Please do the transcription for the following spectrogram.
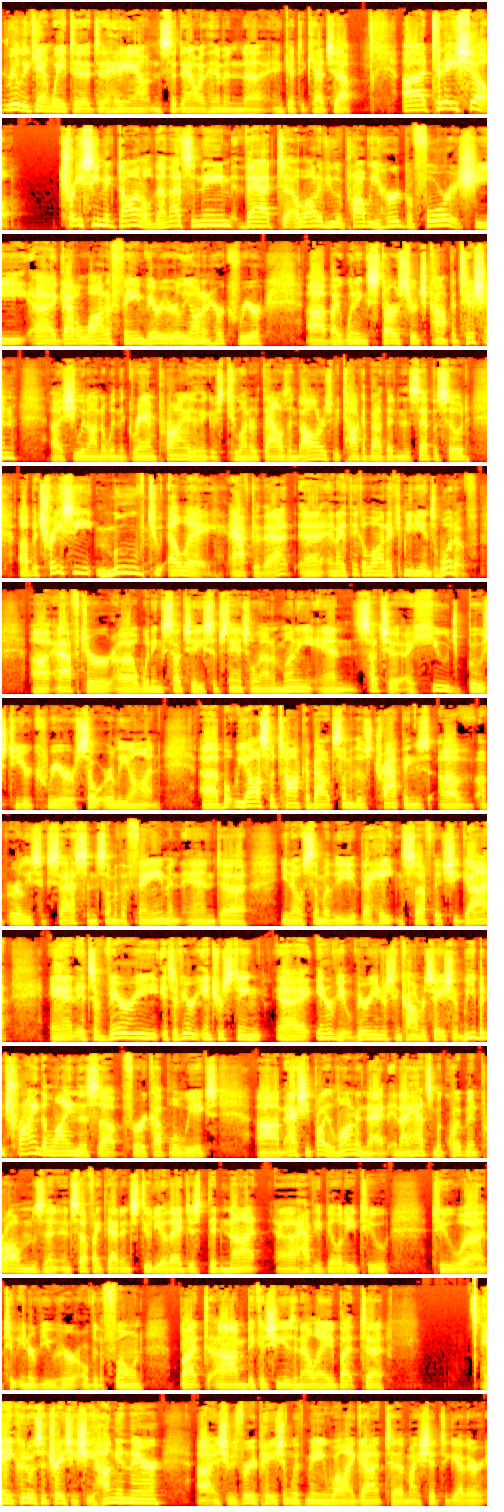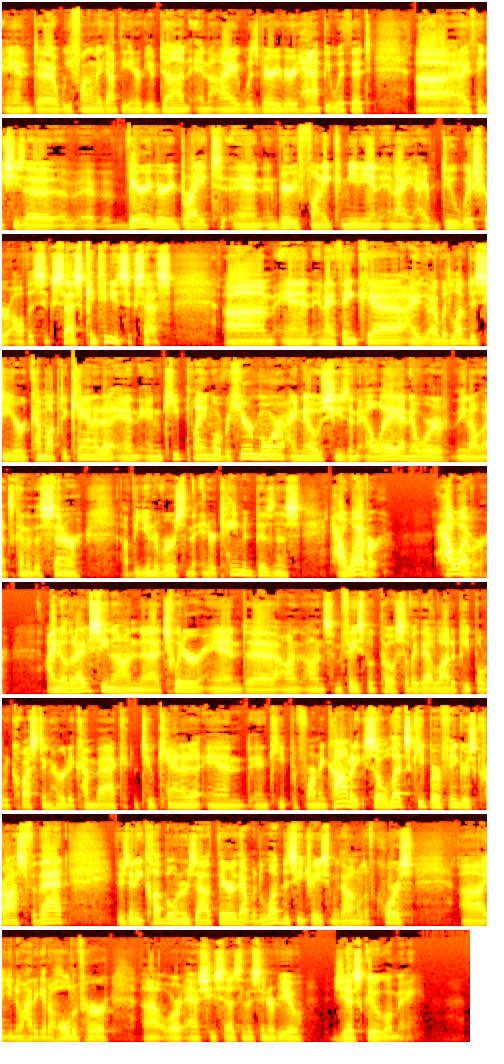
really can't wait to to hang out and sit down with him and uh, and get to catch up. Uh, today's show. Tracy McDonald. Now, that's a name that a lot of you have probably heard before. She uh, got a lot of fame very early on in her career uh, by winning Star Search competition. Uh, she went on to win the grand prize. I think it was $200,000. We talk about that in this episode. Uh, but Tracy moved to LA after that, uh, and I think a lot of comedians would have uh, after winning such a substantial amount of money and such a, a huge boost to your career so early on. but we also talk about some of those trappings of, of early success and some of the fame and and uh, you know some of the the hate and stuff that she got. And it's a very it's a very interesting uh, interview, very interesting conversation. We've been trying to line this up for a couple of weeks, um, actually probably longer than that. And I had some equipment problems and, and stuff like that in studio that I just did not uh, have the ability to to uh, to interview her over the phone, but um, because she is in LA, but uh, hey, kudos to Tracy. She hung in there uh, and she was very patient with me while I got uh, my shit together. And uh, we finally got the interview done, and I was very, very happy with it. Uh, and I think she's a, a, very, very bright and, and, very funny comedian. And I, I, do wish her all the success, continued success. Um, and and I think uh, I, I, would love to see her come up to Canada and and keep playing over here more. I know she's in L.A. I know we're you know that's kind of the center of the universe in the entertainment business. However, however, I know that I've seen on uh, Twitter and uh, on on some Facebook posts stuff like that. A lot of people requesting her to come back to Canada and and keep performing comedy. So let's keep our fingers crossed for that. If there's any club owners out there that would love to see Tracy McDonald, of course, uh, you know how to get a hold of her, uh, or as she says in this interview, just Google me.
